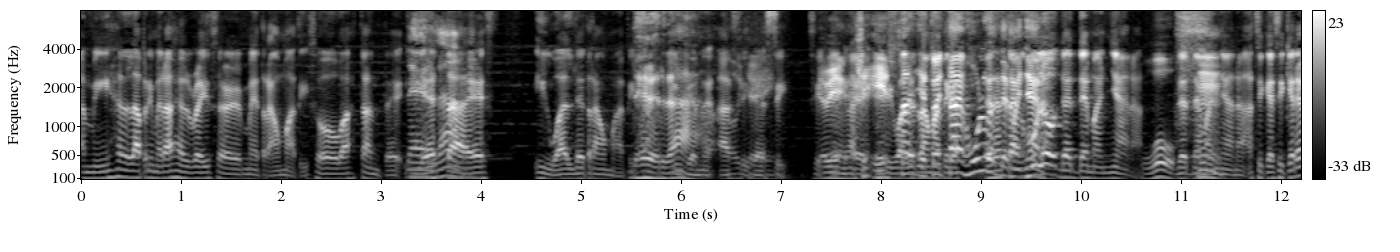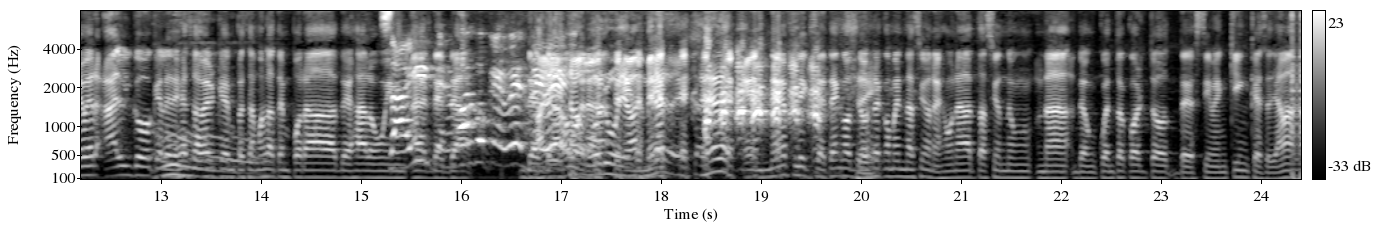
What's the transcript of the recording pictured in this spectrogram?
a mí la primera Hellraiser me traumatizó bastante y esta es igual de traumática. ¿De verdad? ¿entiendes? Así que sí. Qué bien, es- así- es y igual de esta- y esto está en Hulu desde en mañana. Hulu desde mañana. Wow. Desde Mm. mañana. Así que si quiere ver algo que le deje saber que empezamos la temporada de Halloween. Said, eh, desde tenemos algo que en Netflix- está- en Netflix te tengo Sí. dos recomendaciones. Una adaptación de un, una- de un cuento corto de Stephen King que se llama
